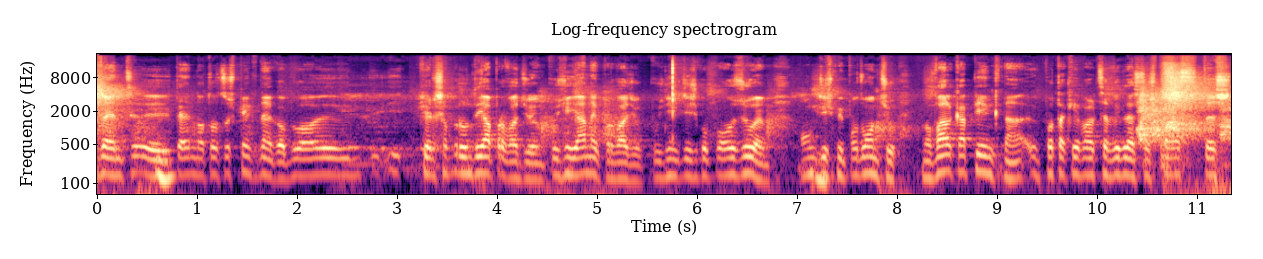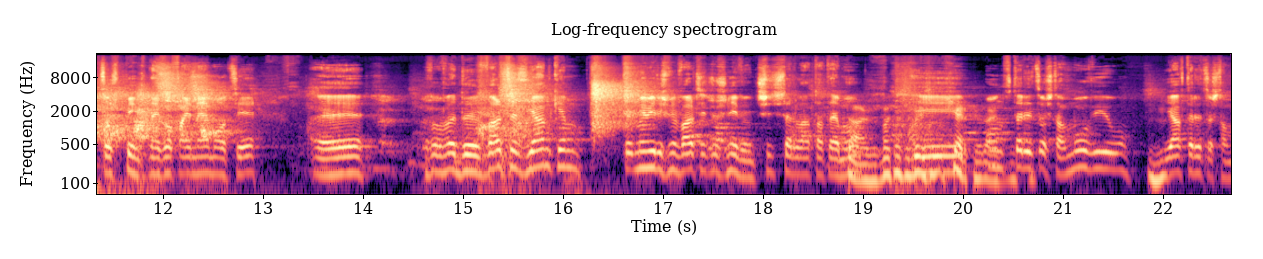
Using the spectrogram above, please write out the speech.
event y, ten, no to coś pięknego. Było, y, pierwsze rundy ja prowadziłem, później Janek prowadził, później gdzieś go położyłem, on gdzieś mnie podłączył. No walka piękna, po takiej walce wygrać coś pas, też coś pięknego, fajne emocje. Y, w, w walce z Jankiem my mieliśmy walczyć już, nie wiem, 3-4 lata temu. Tak, w 2020 I sierpniu, tak. on wtedy coś tam mówił, ja wtedy coś tam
